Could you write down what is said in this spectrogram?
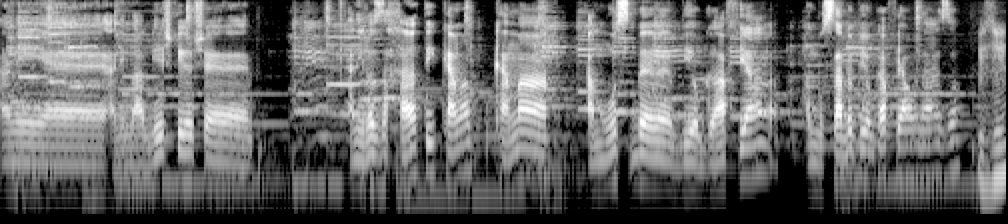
אני, אה, אני מרגיש כאילו ש... אני לא זכרתי כמה, כמה עמוס בביוגרפיה, עמוסה בביוגרפיה העונה הזו, מהמם.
